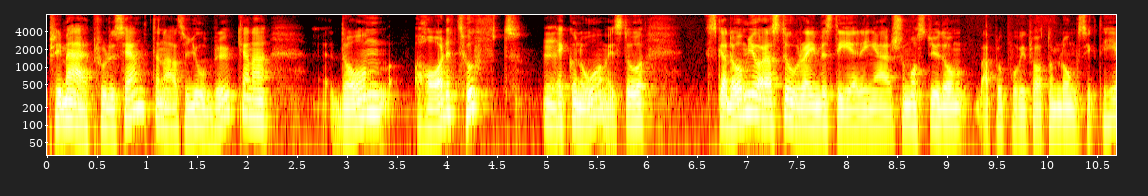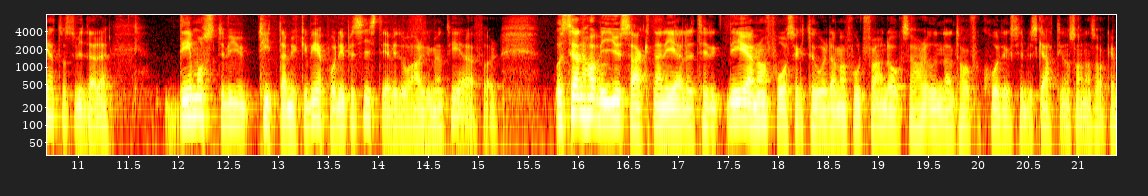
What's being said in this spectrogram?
primärproducenterna, alltså jordbrukarna, de har det tufft mm. ekonomiskt. Och ska de göra stora investeringar så måste ju de, apropå vi pratar om långsiktighet och så vidare, det måste vi ju titta mycket mer på. Det är precis det vi då argumenterar för. Och sen har vi ju sagt när det gäller, till, det är en av de få sektorer där man fortfarande också har undantag för koldioxidbeskattning och sådana saker.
